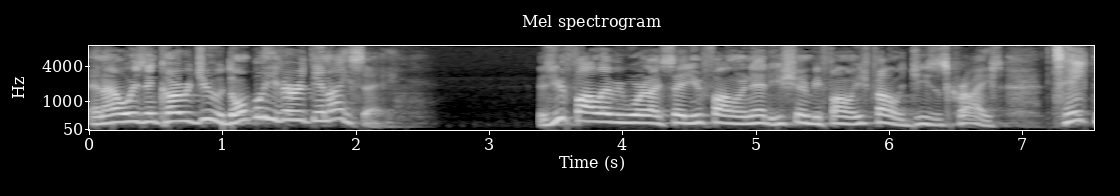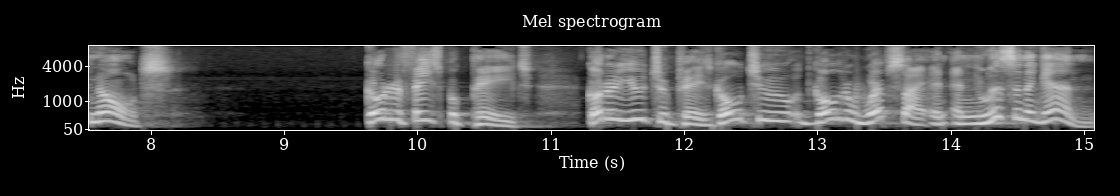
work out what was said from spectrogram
And I always encourage you don't believe everything I say. As you follow every word I say, you're following Eddie. You shouldn't be following, you're following Jesus Christ. Take notes. Go to the Facebook page. Go to the YouTube page. Go to, go to the website and, and listen again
